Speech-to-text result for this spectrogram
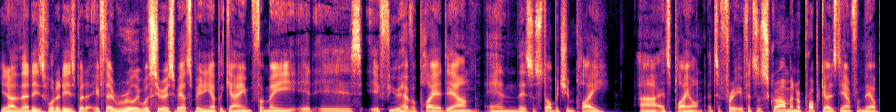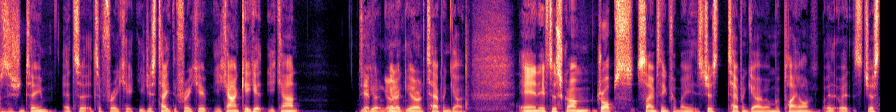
you know that is what it is. But if they really were serious about speeding up the game, for me, it is if you have a player down and there's a stoppage in play, uh, it's play on. It's a free. If it's a scrum and a prop goes down from the opposition team, it's a it's a free kick. You just take the free kick. You can't kick it. You can't. Tap and you go. got, to tap and go. And if the scrum drops, same thing for me. It's just tap and go, and we play on. It- It's just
